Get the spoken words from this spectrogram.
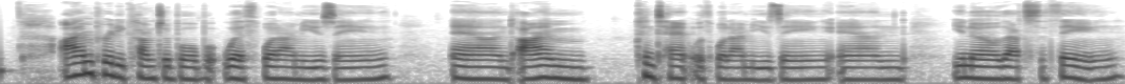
I'm pretty comfortable with what I'm using and I'm content with what I'm using and you know that's the thing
